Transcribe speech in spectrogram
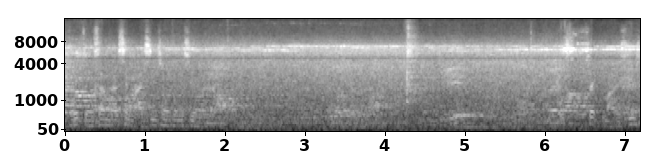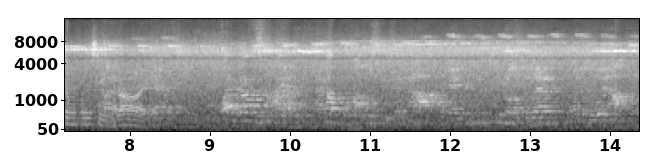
好健身三熄埋买送东西回熄。识埋先送风扇，唔该。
